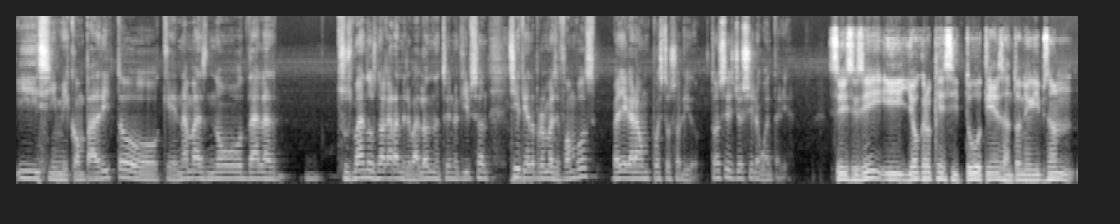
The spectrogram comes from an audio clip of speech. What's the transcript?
Y si mi compadrito que nada más no da las sus manos no agarran el balón, Antonio Gibson sigue teniendo problemas de fumbles, va a llegar a un puesto sólido. Entonces yo sí lo aguantaría. Sí, sí, sí. Y yo creo que si tú tienes a Antonio Gibson,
